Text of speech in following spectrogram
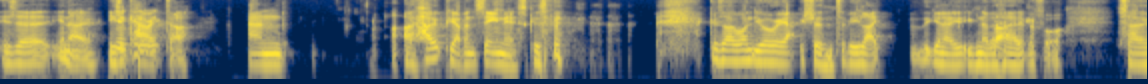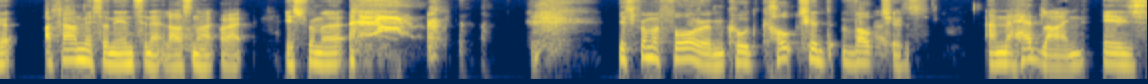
is a you know he's a character, and I- hope you haven't seen this because because I want your reaction to be like you know you've never Right. heard it before. So I found this on the internet last night. Right. It's from a. it's from a forum called Cultured Vultures. And the headline is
